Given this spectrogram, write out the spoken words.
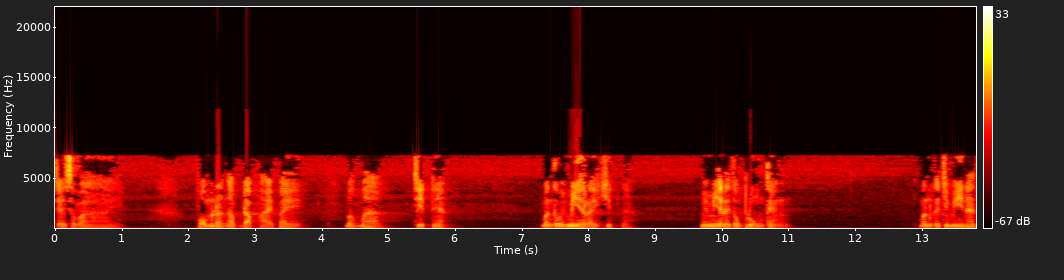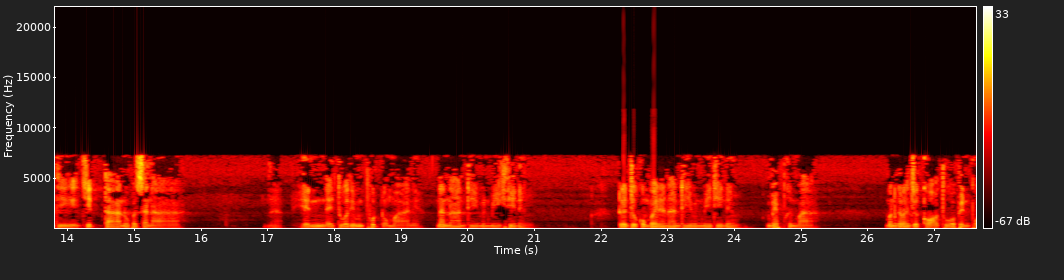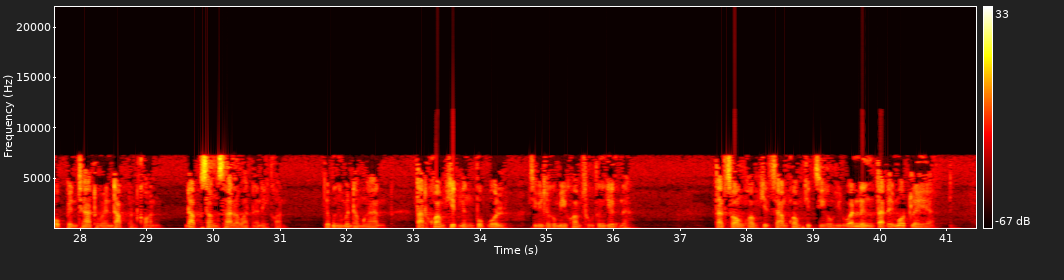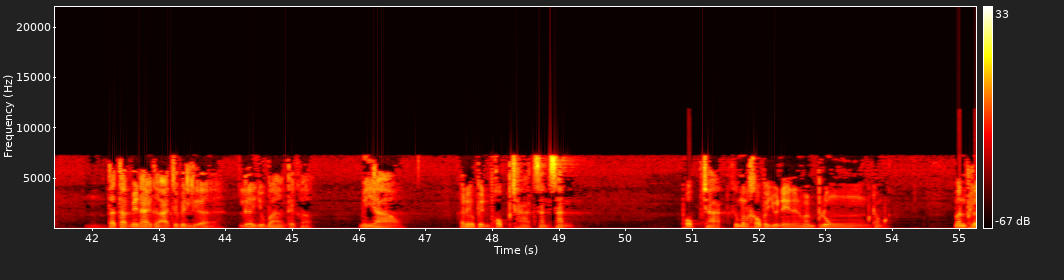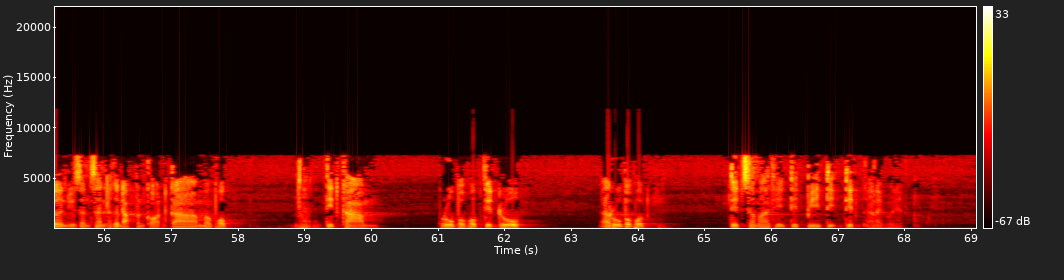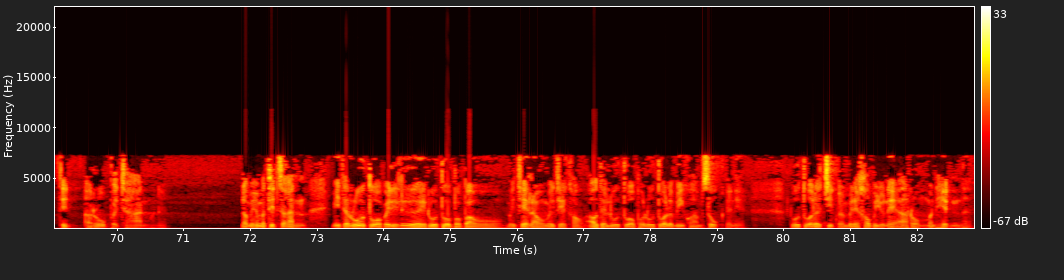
ใจสบายพอมันระงับดับหายไปมาก ๆ จิตเนี่ย มันก็ไม่มีอะไรคิดนะ ไม่มีอะไรต้องปรุงแต่ง มันก็จะมีหน้าที่จิตตานุปัสสนา นะเห็นไอ้ตัวที่มันผุดออกมาเนี่ย นานๆทีมันมีทีหนึ่งเดินจุกรมไปนานๆทีมันมีทีหนึ่งแมบขึ้นมา มันกำลังจะก่อตัวเป็นภพเป็นชาติทุกวันดับมันก่อน ดับสังสารวัฏอันนี้ก่อนจะเพิ่งให้มันทำงาน ตัดความคิดหนึ่งปุ๊บโอ้ชีวิตเราก็มีความสุขทั้งเยอะนะตัดสองความคิดสามความคิดสี่ความคิดวันหนึ่งตัดได้หมดเลยอะถ้าตัดไม่ได้ก็อาจจะเป็นเหลือ เหลืออยู่บ้าง แต่ก็ไม่ยาว เขาเรียกเป็นภพชาติสั้นๆภพชาติคือมันเข้าไปอยู่ในนั้น มันปรุงทำมันเพลินอยู่สั้น ๆ แล้วก็ดับมันก่อนกามมาพบนะติดกาม รูปประพบติดรูปอรูปประพบติดสมาธิติดปีติติดอะไรพวกนี้ติดอรูปฌานพวกนี้ เราไม่มาติดสักอันมีแต่รู้ตัวไปเรื่อยๆรู้ตัวเบาๆไม่ใช่เราไม่ใช่เขา เอาแต่รู้ตัว เพราะรู้ตัวเรามีความสุขเนี่ย รู้ตัวแล้วจิตมันไม่ได้เข้าไปอยู่ในอารมณ์มันเห็นนะ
